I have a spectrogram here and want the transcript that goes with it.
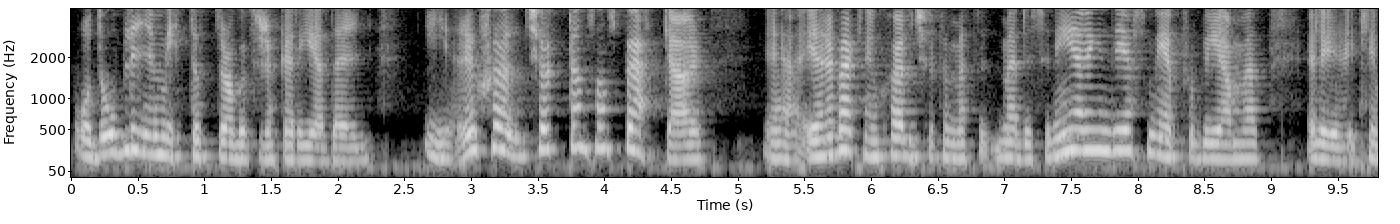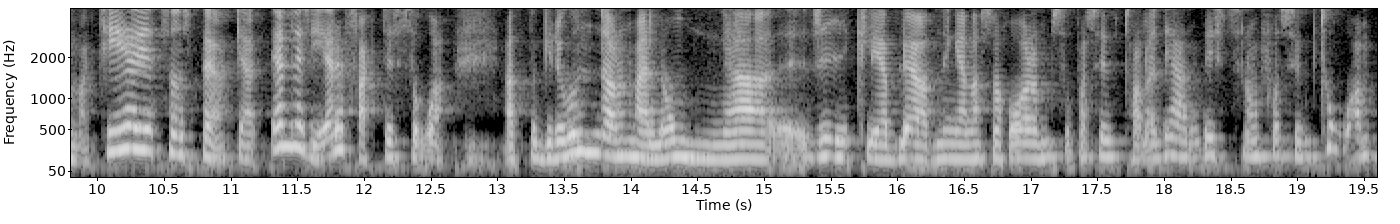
Och då blir ju mitt uppdrag att försöka reda i är det sköldkörteln som spökar? Eh, är det verkligen sköldkörtelmedicinering det som är problemet? Eller är det klimakteriet som spökar? Eller är det faktiskt så att på grund av de här långa, rikliga blödningarna så har de så pass uttalad järnbrist så de får symptom?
